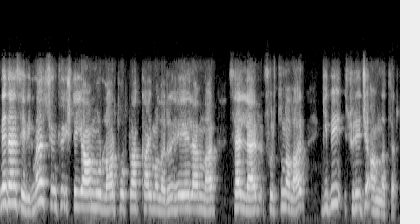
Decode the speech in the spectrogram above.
Neden sevilmez? Çünkü işte yağmurlar, toprak kaymaları, heyelanlar, seller, fırtınalar gibi süreci anlatır.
